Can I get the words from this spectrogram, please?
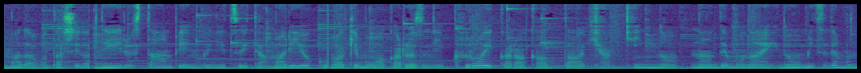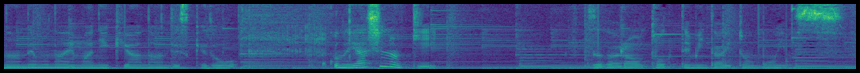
まだ私がネイルスタンピングについてあまりよく訳も分からずに黒いから買った100均の何でもない濃密でも何でもないマニキュアなんですけどこのヤシの木図柄を取ってみたいと思います。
